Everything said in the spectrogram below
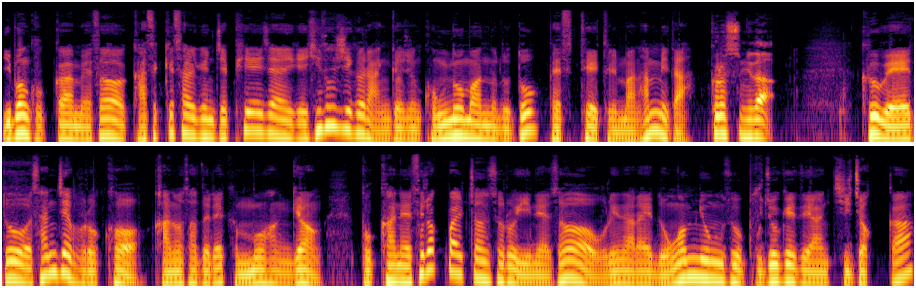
이번 국감에서 가습기 살균제 피해자에게 희소식을 안겨준 공로만으로도 베스트에 들만 합니다. 그렇습니다. 그 외에도 산재 브로커, 간호사들의 근무 환경, 북한의 수력 발전소로 인해서 우리나라의 농업용수 부족에 대한 지적과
